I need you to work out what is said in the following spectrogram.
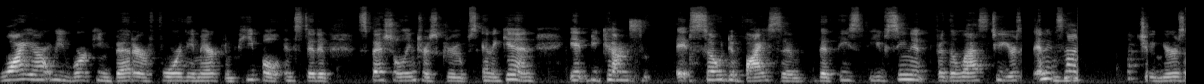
why aren't we working better for the American people instead of special interest groups? And again, it becomes it's so divisive that these you've seen it for the last two years, and it's not two years,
